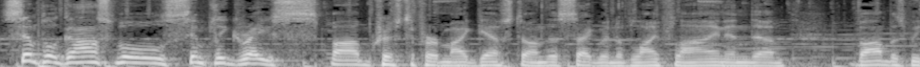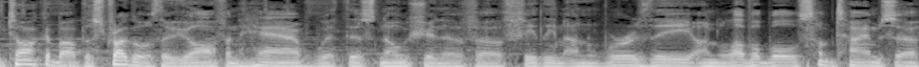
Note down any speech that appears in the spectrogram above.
Simple Gospels, Simply Grace. Bob Christopher, my guest on this segment of Lifeline. And uh, Bob, as we talk about the struggles that we often have with this notion of uh, feeling unworthy, unlovable, sometimes uh,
